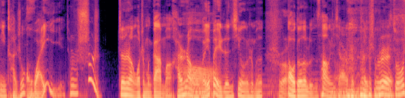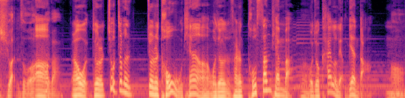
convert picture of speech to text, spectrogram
你产生怀疑，就是是真让我这么干吗？还是让我违背人性什么是道德的沦丧一下什么的？是不是 你？总有选择，啊对吧？然后我就是就这么，就是头五天啊，我就反正头三天吧，嗯我就开了两遍档。哦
